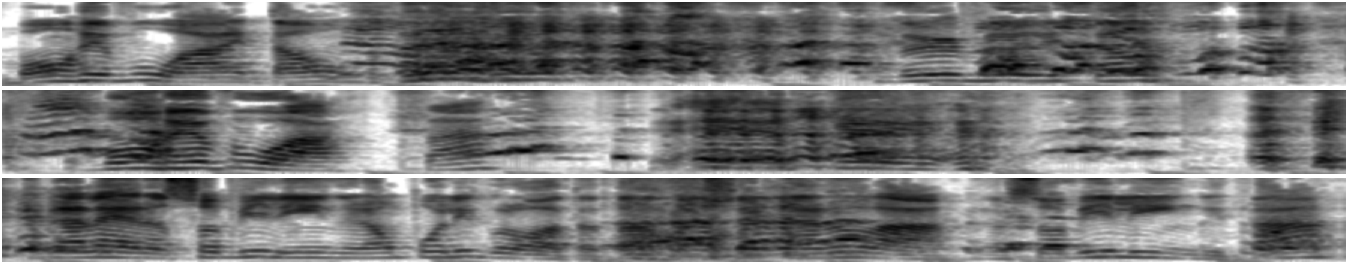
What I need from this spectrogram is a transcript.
Bom revoar, então. Dormiu. Dormiu, então. Bom revoar, tá? É porque. Galera, eu sou bilíngue, não poliglota, tá? Tá chegando lá. Eu sou bilíngue, tá?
